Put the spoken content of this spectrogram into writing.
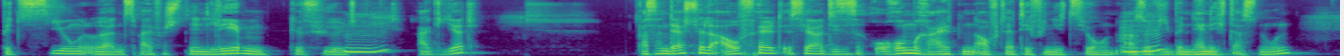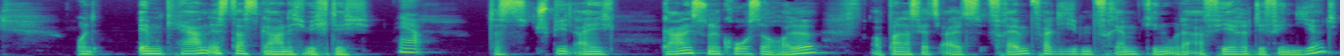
Beziehungen oder in zwei verschiedenen Leben gefühlt mhm. agiert. Was an der Stelle auffällt, ist ja dieses Rumreiten auf der Definition. Also mhm. wie benenne ich das nun? Im Kern ist das gar nicht wichtig. Ja. Das spielt eigentlich gar nicht so eine große Rolle, ob man das jetzt als Fremdverlieben, Fremdgehen oder Affäre definiert,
